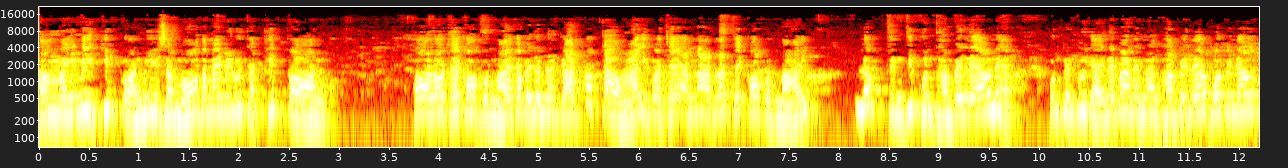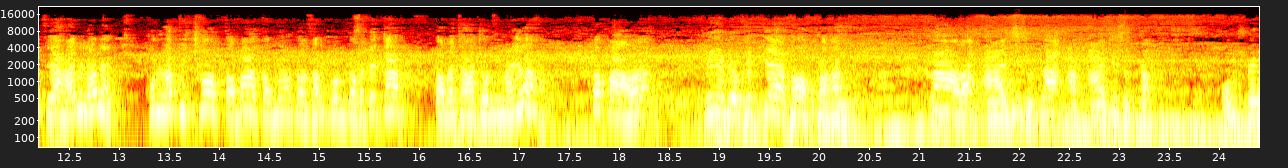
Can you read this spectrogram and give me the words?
ทำไมไม่คิดก่อนมีสมองทำไมไม่รู้จักคิดก่อนพอเราใช้ข้อกฎหมายเข้าไปดำเนินการก็กล่าวหาอีกว่าใช้อำนาจรัฐใช้ข้อกฎหมาย แล้วสิ่งที่คุณทำไปแล้วเนี่ย คุณเป็นผู้ใหญ่ในบ้านในเมืองทำไปแล้วโพสไปแล้วเสียหายไปแล้วเนี่ย คุณรับผิดชอบต่อบ้านต่อเมืองต่อสังคมต่อประเทศชาติต่อประชาชนไหมล่ะ ก็เปล่าอะมีอย่างเดียวคือแก้ข้อความหน้าละอายที่สุดหน้าอับอายที่สุดครับ ผมเป็น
